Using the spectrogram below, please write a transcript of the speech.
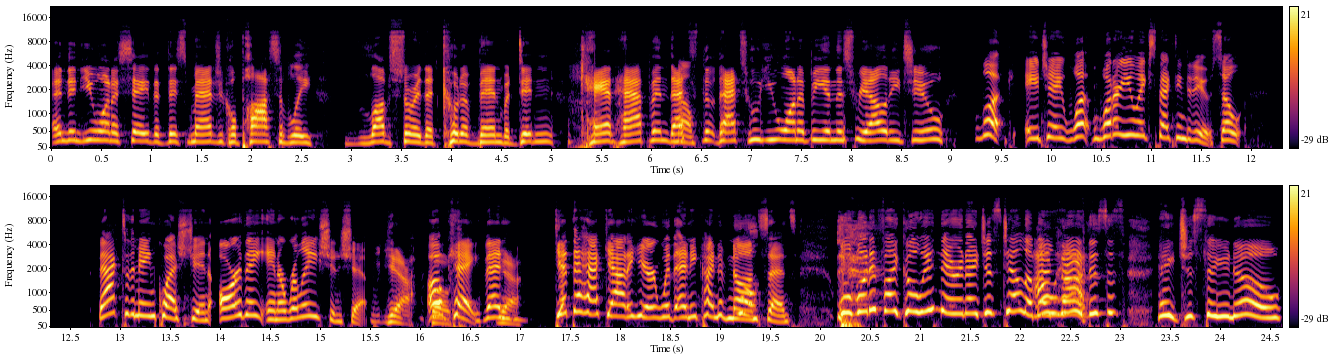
And then you want to say that this magical, possibly love story that could have been but didn't can't happen. That's the that's who you want to be in this reality too. Look, AJ, what what are you expecting to do? So back to the main question, are they in a relationship? Yeah. both. Okay, then Yeah. Get the heck out of here with any kind of nonsense. Well, what if I go in there and I just tell him, I'm "Oh, hey, not- this is hey, just so you know,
